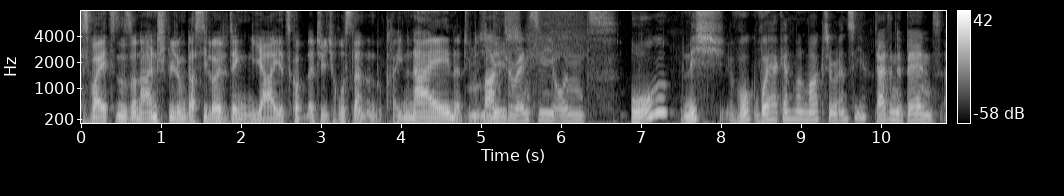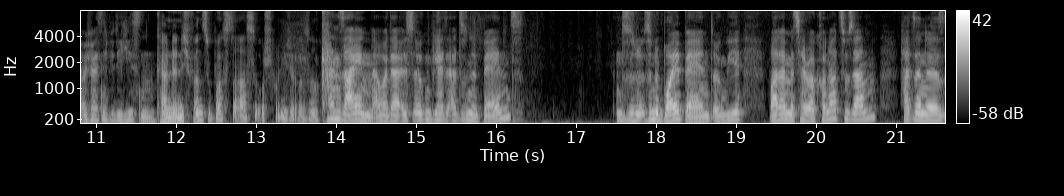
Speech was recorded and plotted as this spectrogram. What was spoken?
Das war jetzt nur so eine Anspielung, dass die Leute denken, ja, jetzt kommt natürlich Russland und Ukraine. Nein, natürlich Mark nicht. Terenzi und Oh, nicht? Wo, woher kennt man Mark Terenzi? der hatte eine Band, aber ich weiß nicht, wie die hießen. Kam der nicht von Superstars ursprünglich oder so? Kann sein, aber da ist irgendwie halt also so eine Band, so eine, so eine Boyband irgendwie, war dann mit Sarah Connor zusammen, hatte eine,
